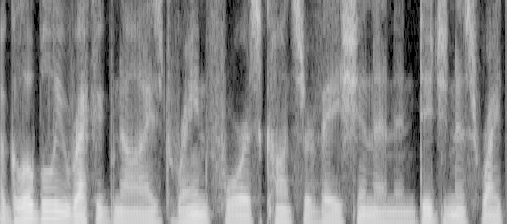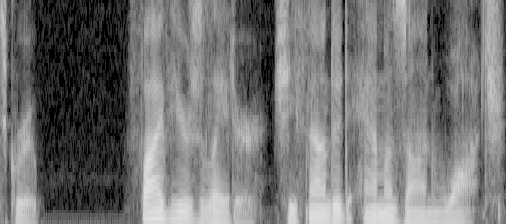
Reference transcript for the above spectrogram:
a globally recognized rainforest conservation and indigenous rights group. Five years later, she founded Amazon Watch,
